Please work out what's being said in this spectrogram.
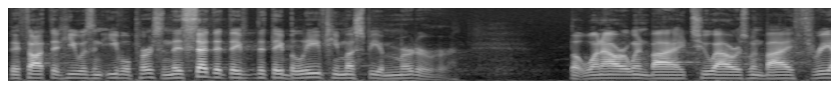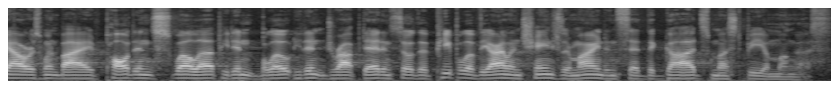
They thought that he was an evil person. They said that they that they believed he must be a murderer but one hour went by, two hours went by, three hours went by. Paul didn't swell up, he didn't bloat, he didn't drop dead. And so the people of the island changed their mind and said, The gods must be among us.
